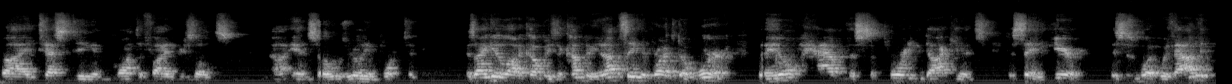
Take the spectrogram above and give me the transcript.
by testing and quantified results. Uh, and so it was really important to me. Because I get a lot of companies that come to me, and I'm not saying the products don't work, they don't have the supporting documents to say, here, this is what without it,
